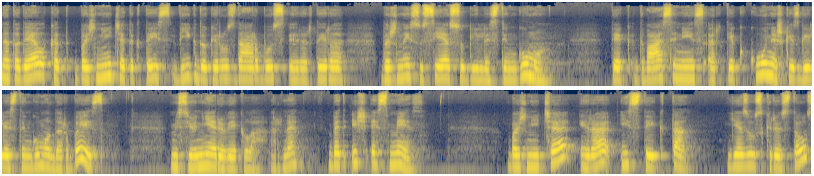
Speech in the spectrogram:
Ne todėl, kad bažnyčia tik tais vykdo gerus darbus ir, ir tai yra dažnai susijęs su gailestingumu, tiek dvasiniais ar tiek kūniškais gailestingumo darbais, misionierių veikla, ar ne? Bet iš esmės Bažnyčia yra įsteigta Jėzaus Kristaus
